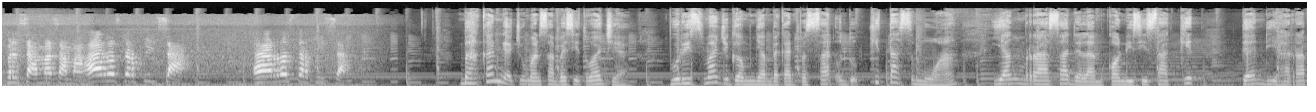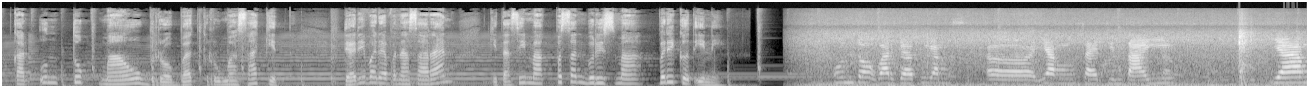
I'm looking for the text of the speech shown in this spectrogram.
bersama-sama harus terpisah harus terpisah bahkan gak cuma sampai situ aja Bu Risma juga menyampaikan pesan untuk kita semua yang merasa dalam kondisi sakit dan diharapkan untuk mau berobat ke rumah sakit. Daripada penasaran, kita simak pesan Bu Risma berikut ini. Untuk wargaku yang uh, yang saya cintai, yang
